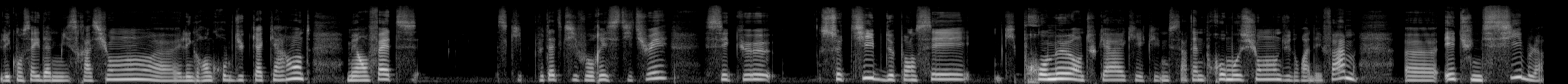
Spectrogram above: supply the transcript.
les conseils d'administration les grands groupes du CAC 40. Mais en fait, ce qui peut-être qu'il faut restituer, c'est que ce type de pensée qui promeut, en tout cas, qui est, une certaine promotion du droit des femmes, est une cible,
